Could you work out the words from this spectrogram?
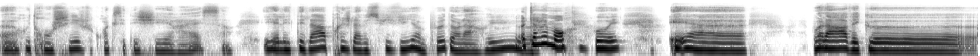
rue Tronchet, je crois que c'était chez RS. Et elle était là. Après, je l'avais suivie un peu dans la rue. Ah, carrément. Oui. Et euh, voilà, avec euh,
